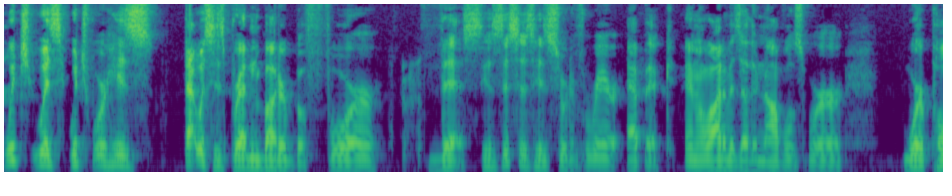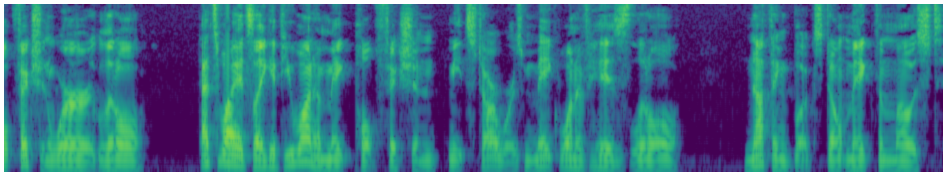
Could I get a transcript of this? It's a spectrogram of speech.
which was which were his that was his bread and butter before this because this is his sort of rare epic and a lot of his other novels were were pulp fiction were little that's why it's like if you want to make pulp fiction meet star wars make one of his little nothing books don't make the most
